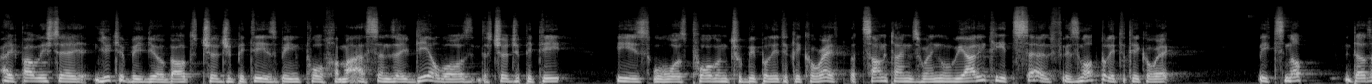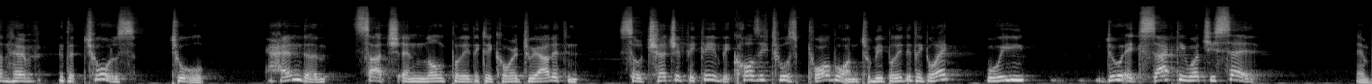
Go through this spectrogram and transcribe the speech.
I published a YouTube video about ChatGPT as being pro Hamas, and the idea was that ChatGPT is was programmed to be politically correct, but sometimes when reality itself is not politically correct, it's not it doesn't have the tools to handle such a non-politically correct reality. So ChatGPT, because it was programmed to be politically correct, we do exactly what you said. And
